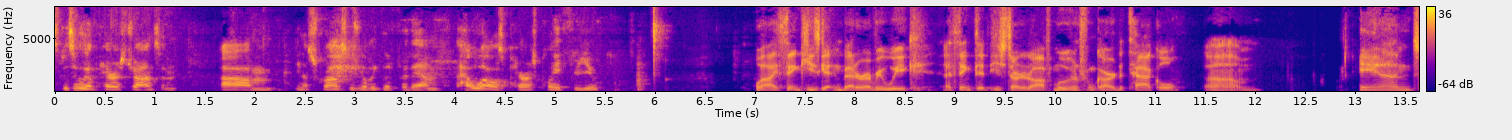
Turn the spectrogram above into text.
specifically on Paris Johnson. Um, you know, Skoronski's really good for them. How well has Paris played for you? Well, I think he's getting better every week. I think that he started off moving from guard to tackle. Um, and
